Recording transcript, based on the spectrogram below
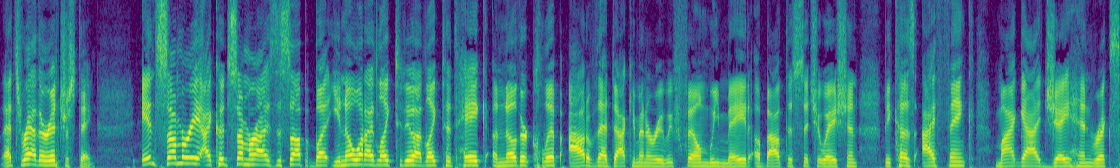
that's rather interesting. In summary, I could summarize this up, but you know what I'd like to do? I'd like to take another clip out of that documentary we film we made about this situation because I think my guy Jay Hinrichs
